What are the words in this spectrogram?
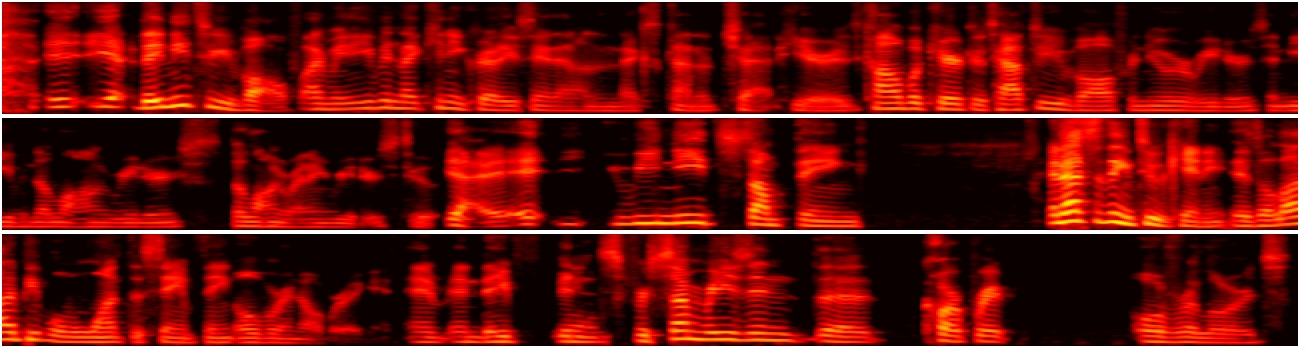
it, yeah they need to evolve i mean even like kenny Cradley saying that on the next kind of chat here is comic book characters have to evolve for newer readers and even the long readers the long running readers too yeah it, it- we need something and that's the thing too kenny is a lot of people want the same thing over and over again and, and they've been Yeah. for some reason the corporate overlords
